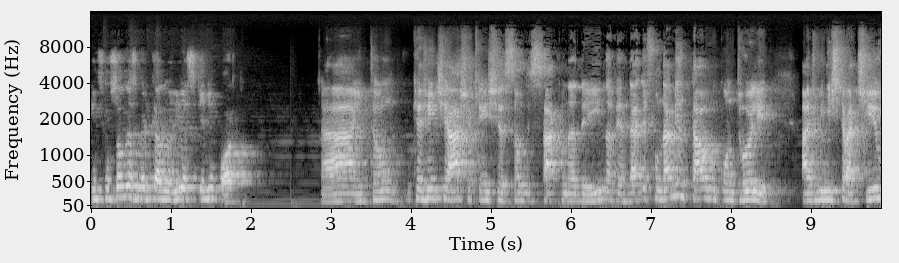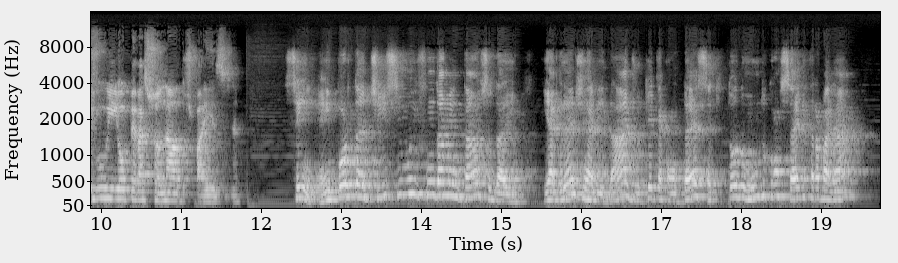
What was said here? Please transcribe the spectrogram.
em função das mercadorias que ele importa. Ah, então o que a gente acha que é encheção de saco na DI, na verdade, é fundamental no controle administrativo e operacional dos países, né? Sim, é importantíssimo e fundamental isso daí. E a grande realidade, o que, que acontece é que todo mundo consegue trabalhar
